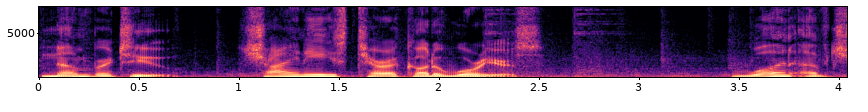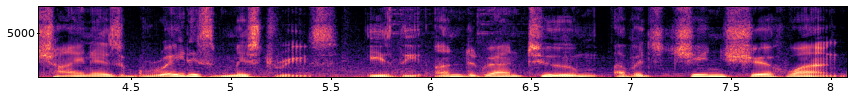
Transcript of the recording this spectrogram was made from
Number 2. Chinese Terracotta Warriors One of China's greatest mysteries is the underground tomb of its Qin Shi Huang.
